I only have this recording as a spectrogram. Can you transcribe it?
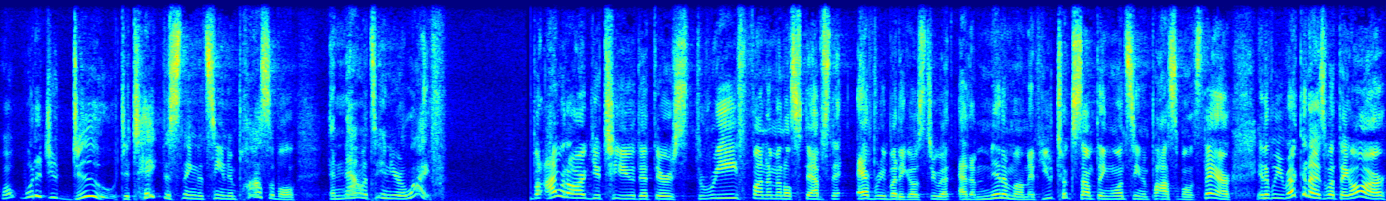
Well, what did you do to take this thing that seemed impossible and now it's in your life? But I would argue to you that there's three fundamental steps that everybody goes through at, at a minimum. If you took something once seemed impossible, it's there. And if we recognize what they are,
